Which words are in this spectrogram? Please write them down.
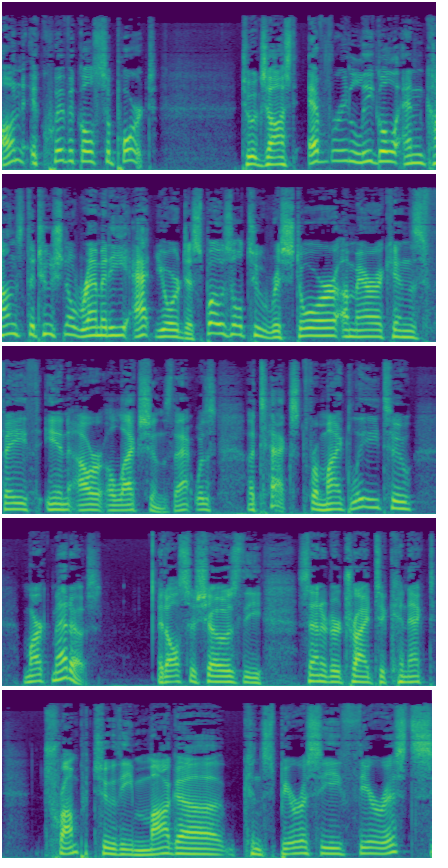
unequivocal support to exhaust every legal and constitutional remedy at your disposal to restore Americans' faith in our elections. That was a text from Mike Lee to Mark Meadows. It also shows the senator tried to connect Trump to the MAGA conspiracy theorists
